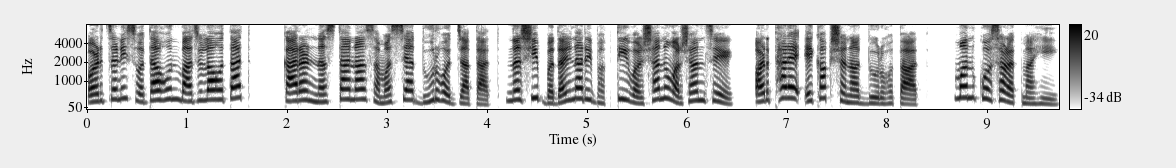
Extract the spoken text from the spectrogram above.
अडचणी स्वतःहून बाजूला होतात कारण नसताना समस्या दूर होत जातात. नशीब बदलणारी भक्ती वर्षानुवर्षांचे अडथळे एका क्षणात दूर होतात. मन कोसळत नाही.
